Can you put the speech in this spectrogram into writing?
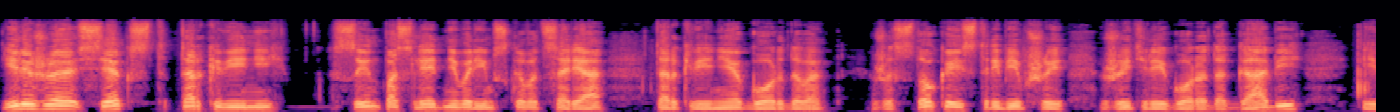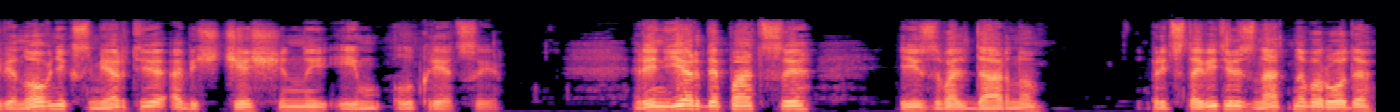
или же Секст Тарквиний, сын последнего римского царя Тарквиния Гордого, жестоко истребивший жителей города Габий и виновник смерти обесчещенной им Лукреции. Реньер де Пацци из Вальдарно, представитель знатного рода,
